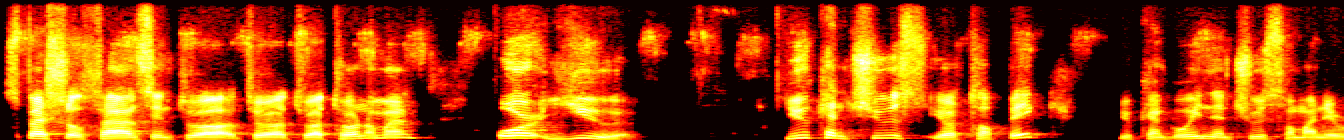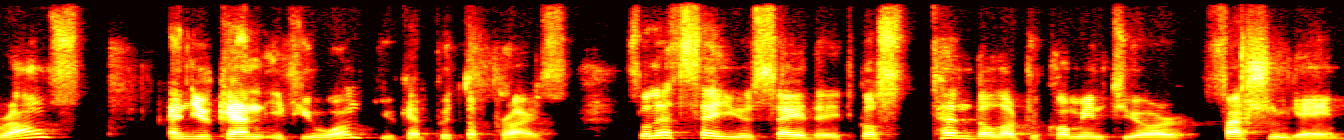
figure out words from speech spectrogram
special fans into a, to a, to a tournament, or you. You can choose your topic. You can go in and choose how many rounds. And you can, if you want, you can put a price. So let's say you say that it costs $10 to come into your fashion game.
